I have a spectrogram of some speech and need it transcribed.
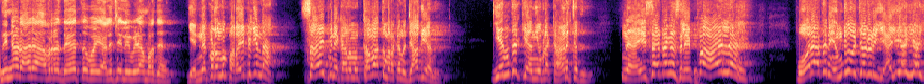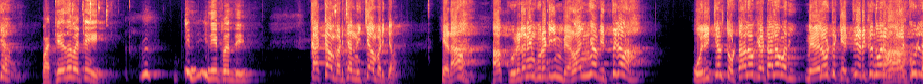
നിന്നോട് ആരാ അവരുടെ ദേഹത്ത് പോയി അലിച്ചെല്ലി വീഴാൻ പറഞ്ഞത് എന്നെ കൂടെ ഒന്നും പറയിപ്പിക്കണ്ട. സായിപ്പിനെ കാണുമ്പോൾ കവാത്ത് മറക്കുന്ന ജാതിയാണ്. എന്തൊക്കെയാണ് നീ ഇവിടെ കാണിച്ചത്? നൈസായിട്ടങ്ങ് സ്ലിപ്പ് ആയല്ലേ. പോരാത്തിന് എന്ത് ചോദിച്ചാലും ഒരു അയ്യ അയ്യ അയ്യ പറ്റിയത് പറ്റി ഇനി- ഇനിയിപ്പോ എന്ത് ചെയ്യും കക്കാൻ പഠിച്ചാൽ നിൽക്കാൻ പഠിക്കണം എടാ ആ കുരുടനും കുരുടിയും വിളഞ്ഞ വിത്തുകളാ ഒരിക്കൽ തൊട്ടാലോ കേട്ടാലോ മതി മേലോട്ട് കെട്ടിയെടുക്കുന്നവരെ ആ, മറക്കൂല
